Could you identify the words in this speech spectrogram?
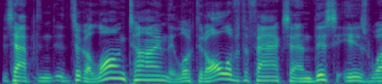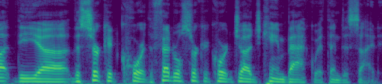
This happened. It took a long time. They looked at all of the facts, and this is what the uh, the circuit court, the federal circuit court judge, came back with and decided.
